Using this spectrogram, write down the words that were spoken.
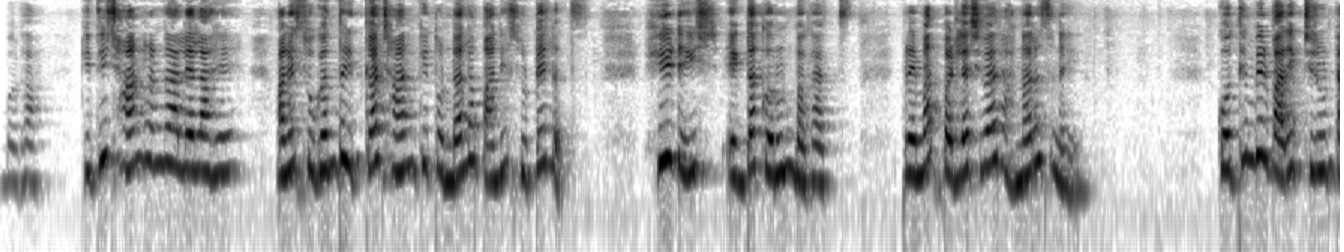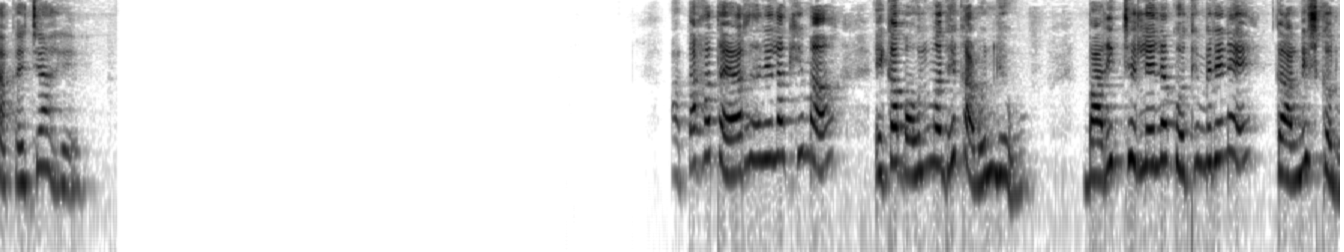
बघा किती छान रंग आलेला आहे आणि सुगंध इतका छान की तोंडाला पाणी सुटेलच. ही डिश एकदा करून बघाच. प्रेमात पडल्याशिवाय राहणारच नाही. कोथिंबीर बारीक चिरून टाकायची आहे. आता हा तयार झालेला खिमा एका बाउलमध्ये काढून घेऊ. बारीक चिरलेल्या कोथिंबीरीने गार्निश करू.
